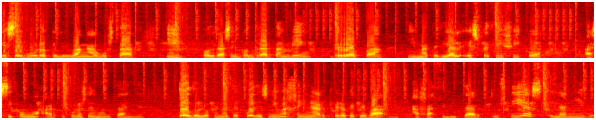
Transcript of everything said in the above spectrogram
que seguro que le van a gustar y podrás encontrar también ropa, y material específico, así como artículos de montaña. Todo lo que no te puedes ni imaginar, pero que te va a facilitar tus días en la nieve.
